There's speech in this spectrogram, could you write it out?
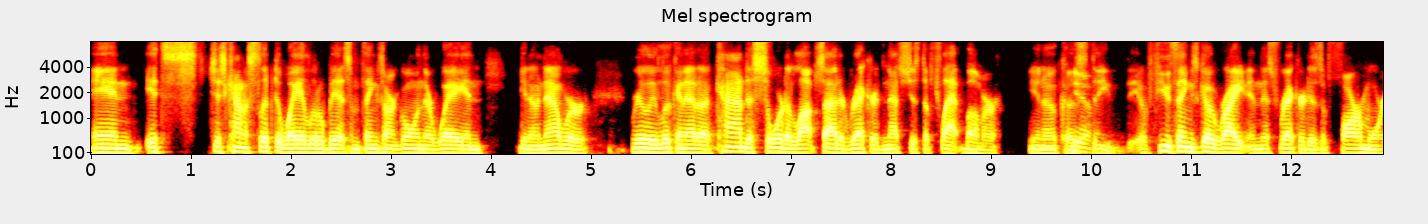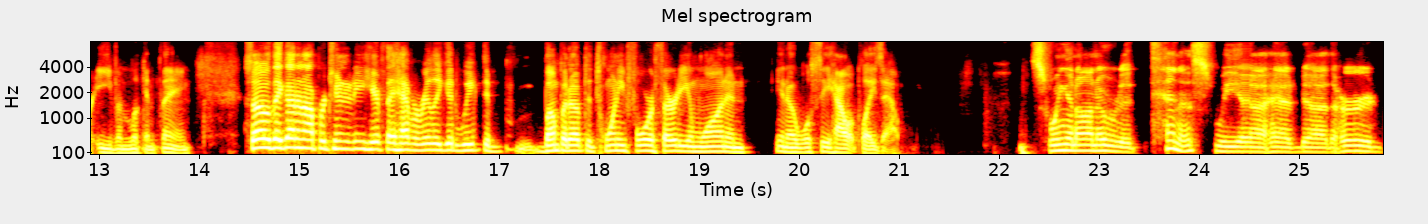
and it's just kind of slipped away a little bit. Some things aren't going their way, and you know now we're really looking at a kind of sort of lopsided record, and that's just a flat bummer. You know, because Yeah. the a few things go right, and this record is a far more even looking thing. So they got an opportunity here if they have a really good week to bump it up to 24, 30 and 1 and you know, we'll see how it plays out. swinging on over to tennis we uh, had uh, the herd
